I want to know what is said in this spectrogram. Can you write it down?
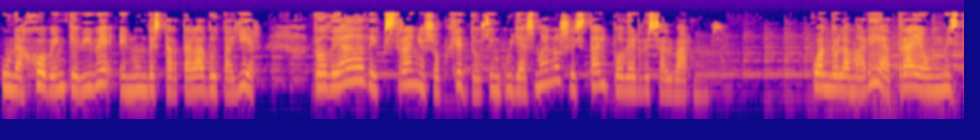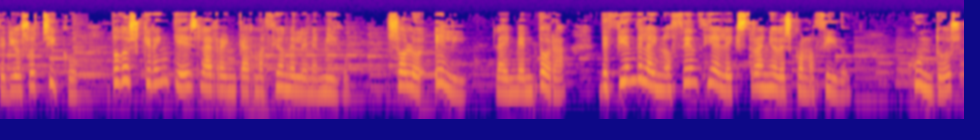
una joven que vive en un destartalado taller, rodeada de extraños objetos en cuyas manos está el poder de salvarnos. Cuando la marea trae a un misterioso chico, todos creen que es la reencarnación del enemigo. Solo Ellie, la inventora, defiende la inocencia del extraño desconocido. Juntos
